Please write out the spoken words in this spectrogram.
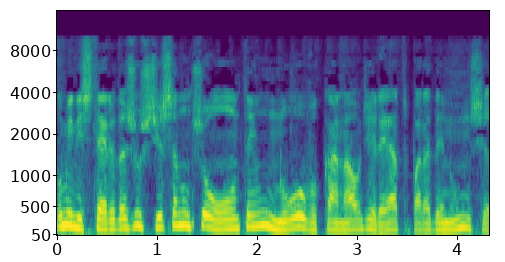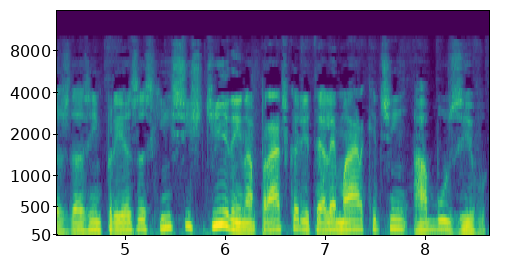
O Ministério da Justiça anunciou ontem um novo canal direto para denúncias das empresas que insistirem na prática de telemarketing abusivo.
